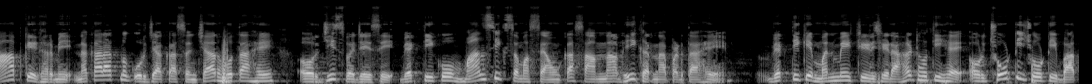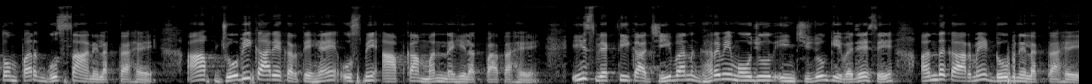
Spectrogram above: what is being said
आपके घर में नकारात्मक ऊर्जा का संचार होता है और जिस वजह से व्यक्ति को मानसिक समस्याओं का सामना भी करना पड़ता है। व्यक्ति के मन में चिड़चिड़ाहट होती है और छोटी छोटी बातों पर गुस्सा आने लगता है। आप जो भी कार्य करते हैं, उसमें आपका मन नहीं लग पाता है। इस व्यक्ति का जीवन घर में मौजूद इन चीज़ों की वजह से अंधकार में डूबने लगता है।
